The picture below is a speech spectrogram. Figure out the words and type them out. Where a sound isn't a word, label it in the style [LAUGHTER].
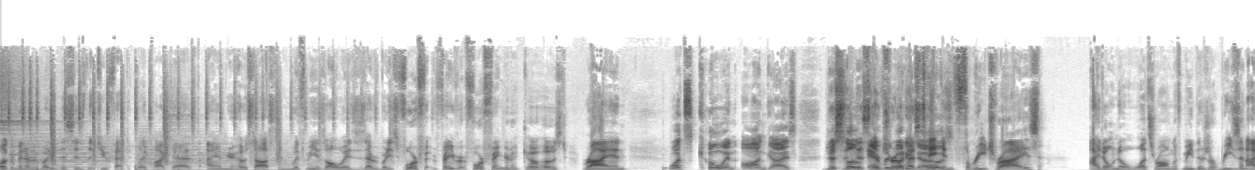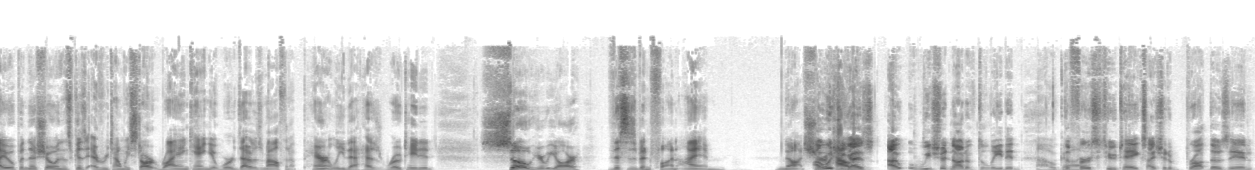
Welcome in, everybody. This is the Too Fat to Play podcast. I am your host, Austin. With me, as always, is everybody's four favorite four-fingered co-host, Ryan. What's going on, guys? Just this, so this everybody intro has knows, taken three tries. I don't know what's wrong with me. There's a reason I open this show, and it's because every time we start, Ryan can't get words out of his mouth, and apparently that has rotated. So here we are. This has been fun. I am not sure. I wish how... you guys. I we should not have deleted oh, the first two takes. I should have brought those in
